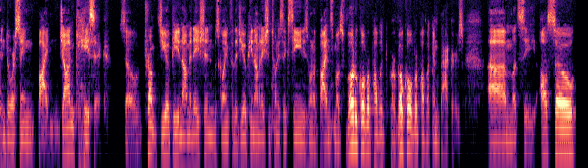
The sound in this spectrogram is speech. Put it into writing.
endorsing Biden. John Kasich. So Trump GOP nomination was going for the GOP nomination 2016. He's one of Biden's most vocal Republican or vocal Republican backers. Um, let's see. Also,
